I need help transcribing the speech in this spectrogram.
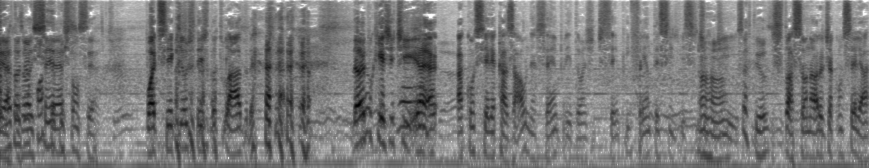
certas, elas sempre estão certas. Pode ser que eu esteja do outro lado, né? Não, é porque a gente é, aconselha casal, né? Sempre, então a gente sempre enfrenta esse, esse tipo Aham, de certeza. situação na hora de aconselhar.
